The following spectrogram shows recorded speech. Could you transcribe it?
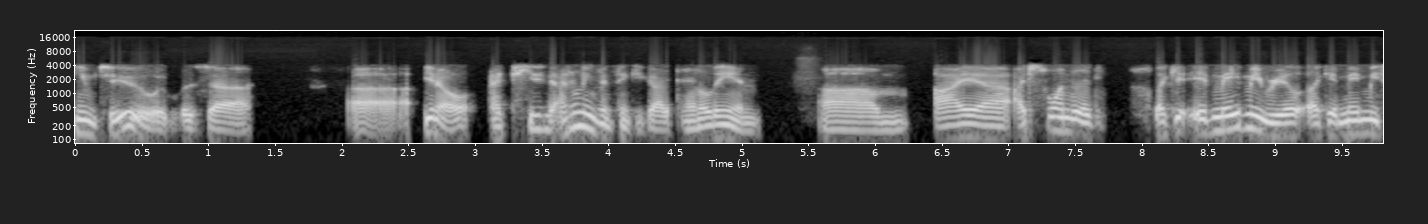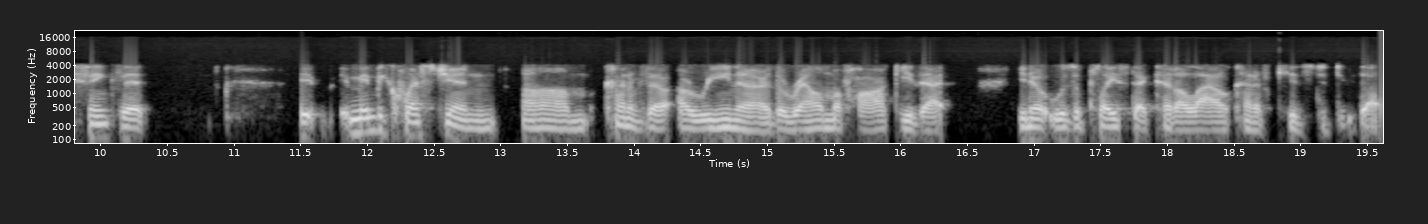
came to, it was uh uh you know I he, I don't even think he got a penalty, and um I uh, I just wondered like it, it made me real like it made me think that it, it made me question um, kind of the arena or the realm of hockey that you know it was a place that could allow kind of kids to do that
